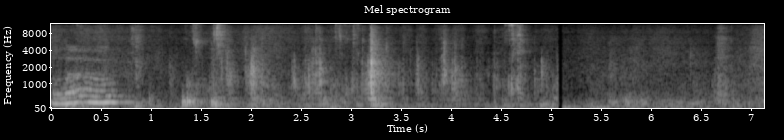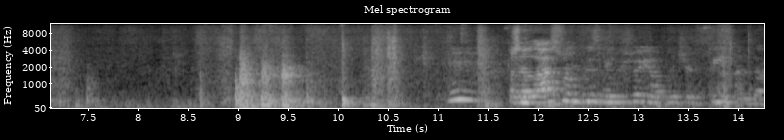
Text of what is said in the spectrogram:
Hello. On the last one, please make sure you don't put your feet on the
